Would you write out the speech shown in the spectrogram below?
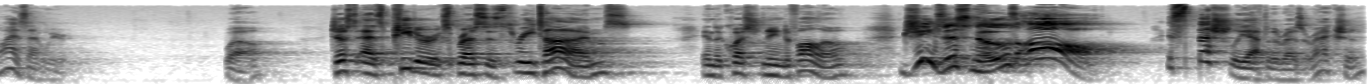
Why is that weird? Well, just as Peter expresses three times in the questioning to follow, Jesus knows all, especially after the resurrection.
